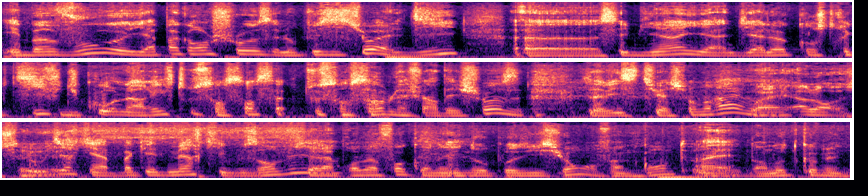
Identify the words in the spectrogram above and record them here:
Et ben vous, il n'y a pas grand-chose. L'opposition, elle dit c'est bien, il y a un dialogue constructif. Du coup, on arrive tous ensemble, tous ensemble à faire des choses. Vous avez une situation de rêve. Ouais, alors, je vous dire qu'il y a un paquet de maires qui vous envient. C'est la hein. première fois qu'on a une opposition, en fin de compte, dans notre commune.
